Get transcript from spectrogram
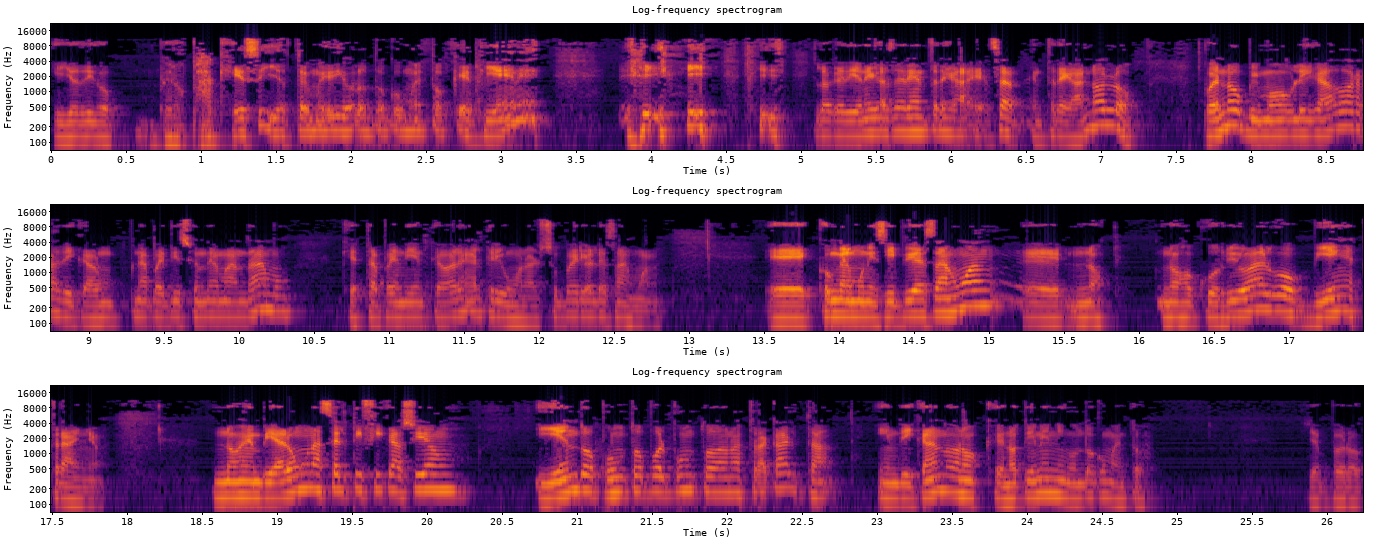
Y yo digo, ¿pero para qué si yo usted me dijo los documentos que tiene? y, lo que tiene que hacer es entregar, o sea, entregárnoslo. Pues nos vimos obligados a radicar una petición de mandamos que está pendiente ahora en el Tribunal Superior de San Juan. Eh, con el municipio de San Juan eh, nos, nos ocurrió algo bien extraño. Nos enviaron una certificación yendo punto por punto de nuestra carta indicándonos que no tienen ningún documento. Yo, pero,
